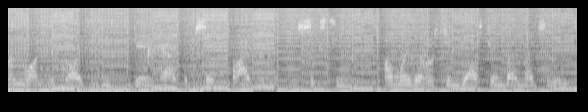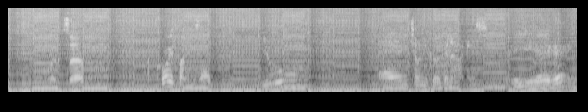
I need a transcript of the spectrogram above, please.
everyone. It's RPG Gamecast episode 516. I'm one of your hosts, Jim Gass, joined by Mike Salud, What's up? Corey Feinshead, You. and Tony Kokonakis. Hey, hey, hey.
